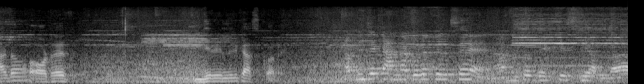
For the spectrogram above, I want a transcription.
আর অটের গ্রিলের কাজ করে। আপনি যে কান্না করে ফেলছেন আমি তো দেখতেছি আল্লাহ।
